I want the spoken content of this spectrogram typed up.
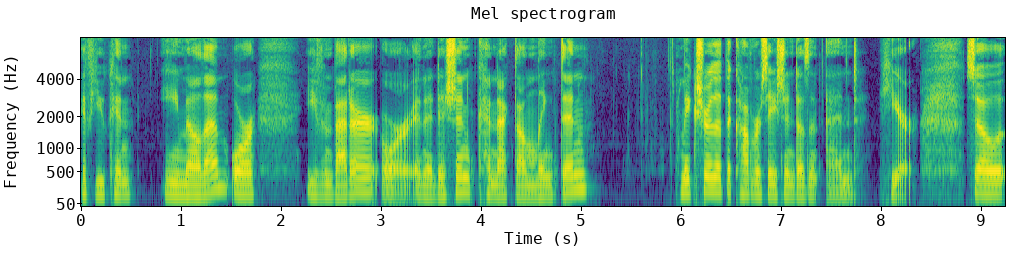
if you can email them, or even better, or in addition, connect on LinkedIn. Make sure that the conversation doesn't end here. So,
